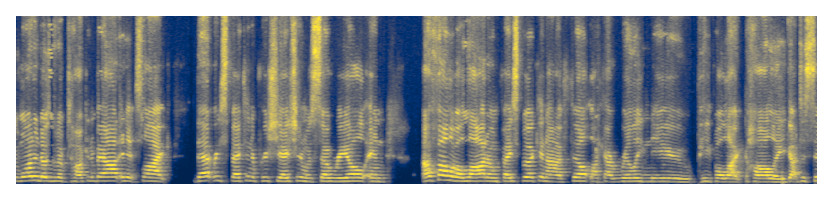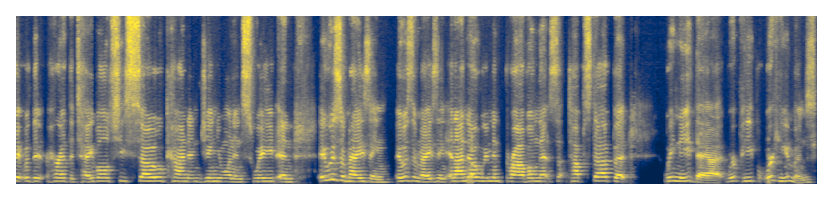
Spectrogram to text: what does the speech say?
Dewana knows what I'm talking about. And it's like that respect and appreciation was so real. And I follow a lot on Facebook and I felt like I really knew people like Holly. Got to sit with her at the table. She's so kind and genuine and sweet. And it was amazing. It was amazing. And I know women thrive on that type of stuff, but we need that. We're people, we're humans.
